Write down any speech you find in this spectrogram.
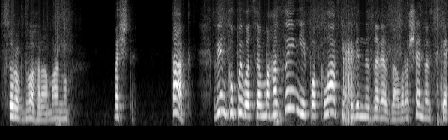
42 грама. Ну, бачите? Так. Він купив оце в магазині і поклав, тільки він не зав'язав. Рошеновське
